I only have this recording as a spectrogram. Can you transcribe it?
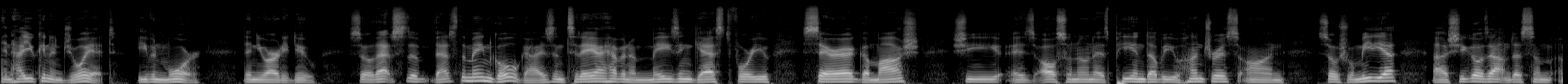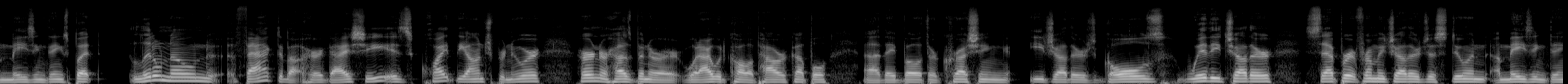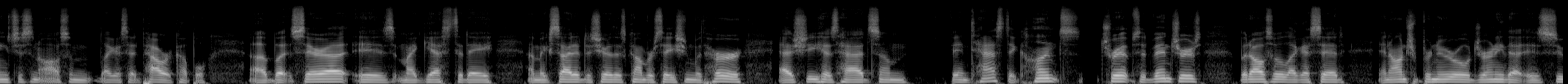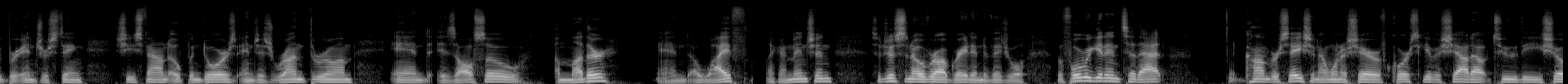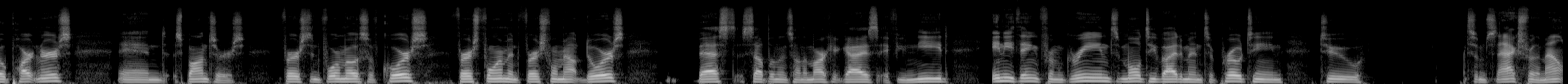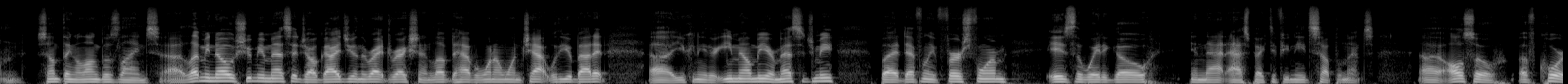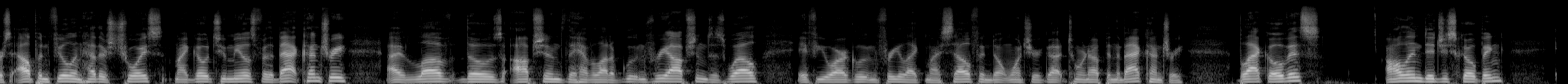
and how you can enjoy it even more than you already do. So that's the that's the main goal, guys. And today I have an amazing guest for you, Sarah Gamash. She is also known as PNW Huntress on social media. Uh, she goes out and does some amazing things, but little known fact about her, guys, she is quite the entrepreneur. Her and her husband are what I would call a power couple. Uh, they both are crushing each other's goals with each other, separate from each other, just doing amazing things. Just an awesome, like I said, power couple. Uh, but Sarah is my guest today. I'm excited to share this conversation with her as she has had some fantastic hunts, trips, adventures, but also, like I said, an entrepreneurial journey that is super interesting. She's found open doors and just run through them, and is also a mother and a wife, like I mentioned. So, just an overall great individual. Before we get into that conversation, I want to share, of course, give a shout out to the show partners and sponsors. First and foremost, of course, 1st Form and 1st Form Outdoors best supplements on the market, guys. If you need anything from greens, multivitamin to protein to some snacks for the mountain, something along those lines, uh, let me know. Shoot me a message. I'll guide you in the right direction. I'd love to have a one on one chat with you about it. Uh, you can either email me or message me, but definitely 1st form is the way to go in that aspect if you need supplements. Uh, also, of course, Alpenfuel and Heather's Choice, my go to meals for the backcountry. I love those options. They have a lot of gluten free options as well. If you are gluten free like myself and don't want your gut torn up in the backcountry, Black Ovis, All In Digiscoping,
